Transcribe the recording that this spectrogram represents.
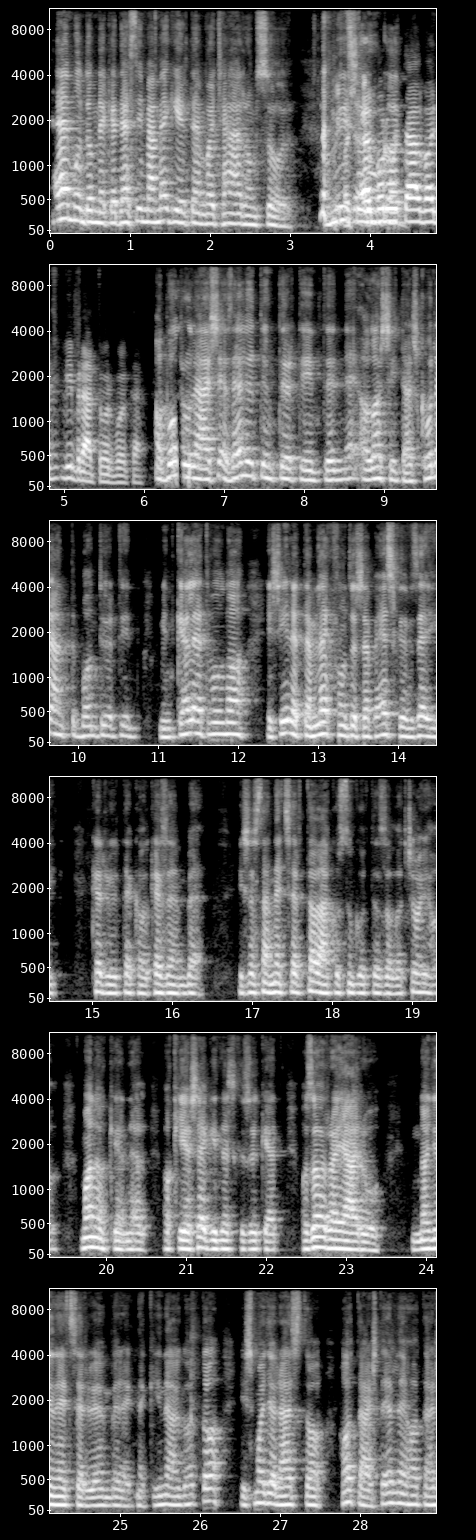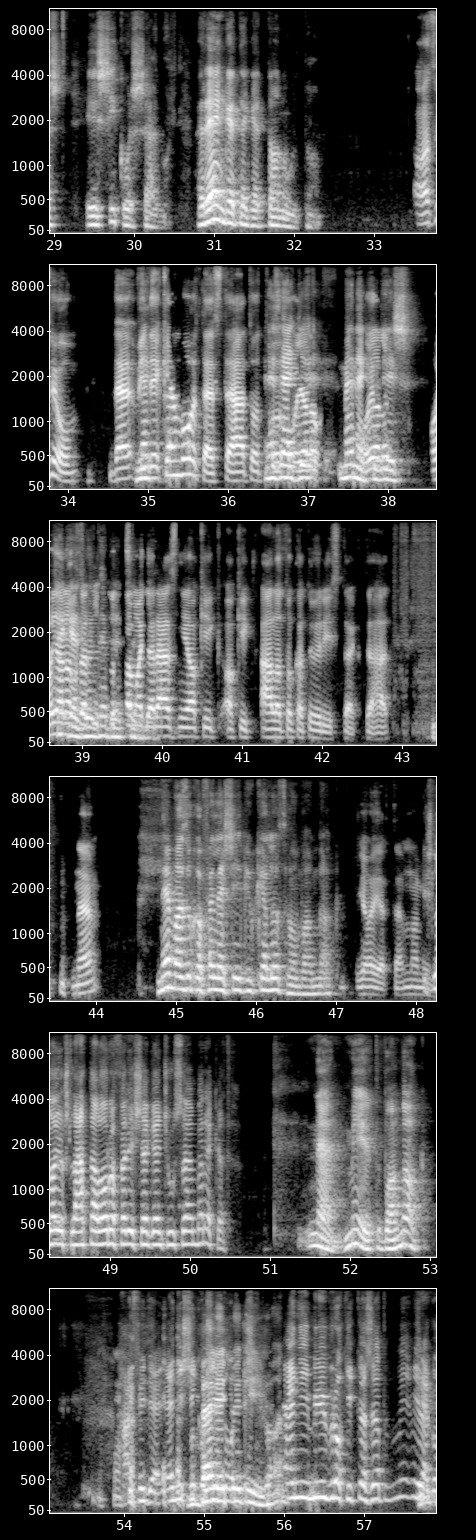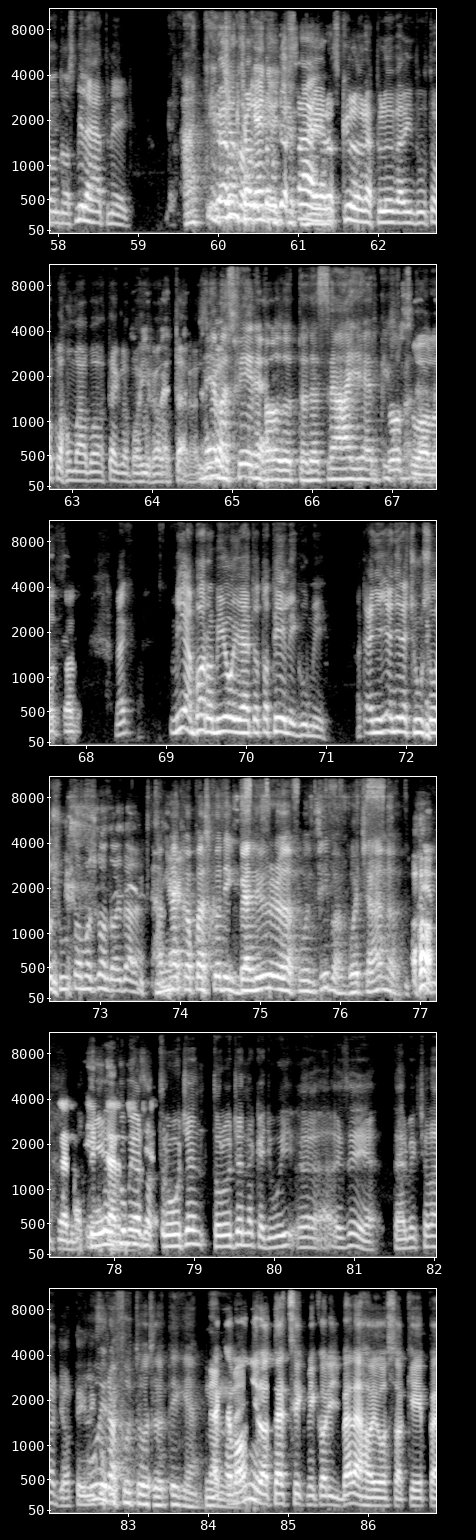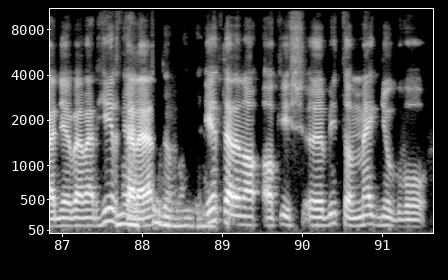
Elmondom neked, ezt én már megértem vagy háromszor. A Most elborultál, vagy vibrátor voltál? a borulás, ez előttünk történt, a lassítás korábban történt, mint kellett volna, és életem legfontosabb eszközei kerültek a kezembe. És aztán egyszer találkoztunk ott ezzel a csajjal, Manokernel, aki a segédeszközöket az arra járó, nagyon egyszerű embereknek kínálgatta, és magyarázta hatást, ellenhatást és sikosságot. Rengeteget tanultam. Az jó. De vidéken volt ez? Tehát ott Ez egy olyanok, menekülés olyanokra Szegedről tudta magyarázni, akik, akik állatokat őriztek. Tehát nem? Nem azok a feleségükkel otthon vannak. Ja, értem. Na, És. Lajos, láttál arra felé seggen csúszó embereket? Nem. Miért vannak? Hát figyelj, ennyi sikosító, ennyi műbroki között, mi, mire gondolsz? Mi lehet még? Hát én Úgy csak a hallottam, hogy a Szájer az külön repülővel indult Oklahomába tegnap a hír hallottara. Ez Nem, igaz? azt félre hallottad, a Szájer kis Rosszul hallottad. Meg milyen baromi jó jöhet ott a téli gumi? Hát ennyi, ennyire csúszós úton, most gondolj bele. Hát megkapaszkodik belülről a punciba? Bocsánat? Aha, Inter, a az a. Trojan, Trojannek egy új uh, ezéje, termékcsaládja, a téli. Újra futózott, igen. Nem Nekem megy. annyira tetszik, mikor így belehajolsz a képernyőbe, mert Nem, hirtelen, tudom mondani. hirtelen a, a kis, mit tudom, megnyugvó,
